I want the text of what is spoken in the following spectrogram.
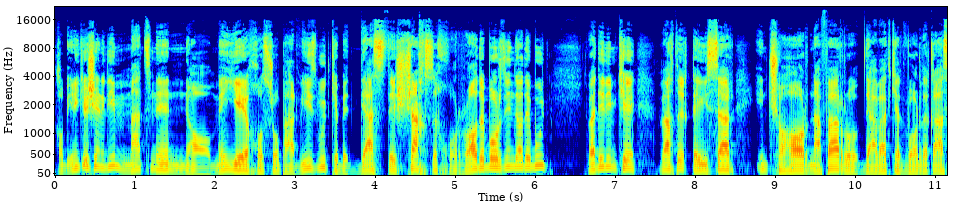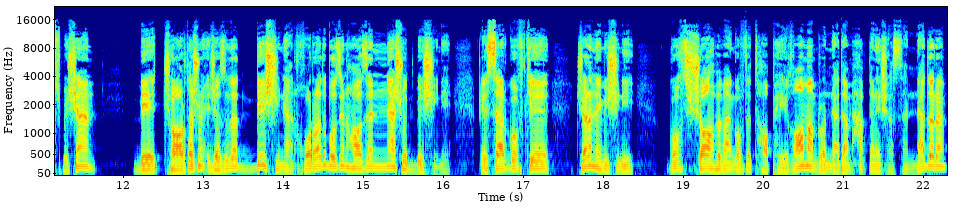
خب اینی که شنیدیم متن نامه خسرو پرویز بود که به دست شخص خراد برزین داده بود. و دیدیم که وقتی قیصر این چهار نفر رو دعوت کرد وارد قصر بشن به چهارتاشون اجازه داد بشینن. خراد برزین حاضر نشد بشینه. قیصر گفت که چرا نمیشینی؟ گفت شاه به من گفته تا پیغامم رو ندم حق نشستن ندارم.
